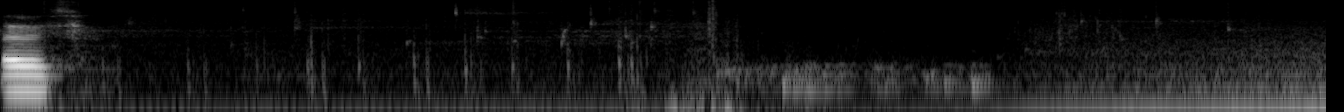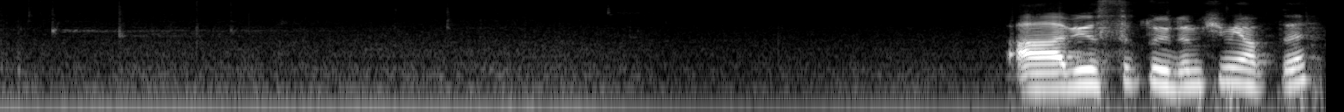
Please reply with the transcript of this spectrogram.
Evet. Abi ıslık duydum. Kim yaptı?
